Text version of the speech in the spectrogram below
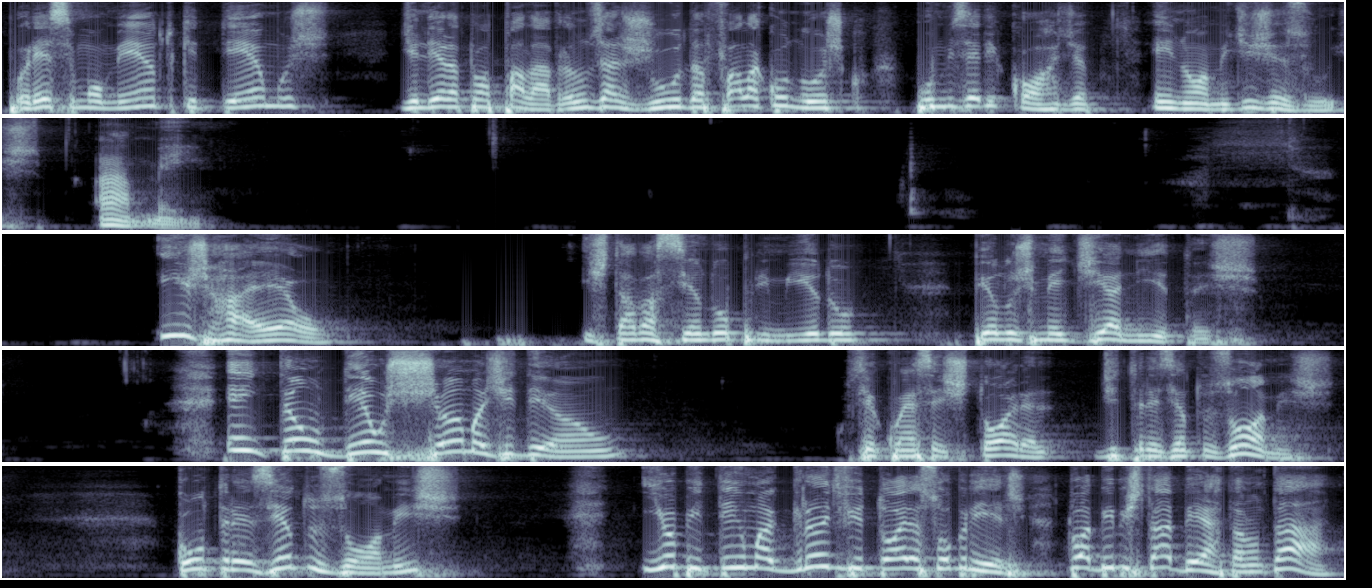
por esse momento que temos de ler a tua palavra. Nos ajuda, fala conosco, por misericórdia, em nome de Jesus. Amém. Israel estava sendo oprimido pelos medianitas. Então Deus chama Gideão você conhece a história de 300 homens? Com 300 homens e obtém uma grande vitória sobre eles. Tua Bíblia está aberta, não está?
